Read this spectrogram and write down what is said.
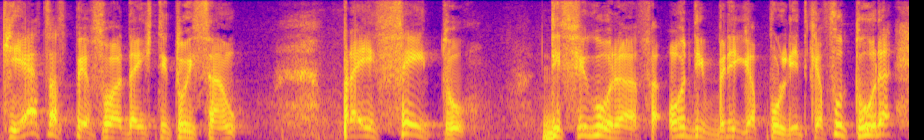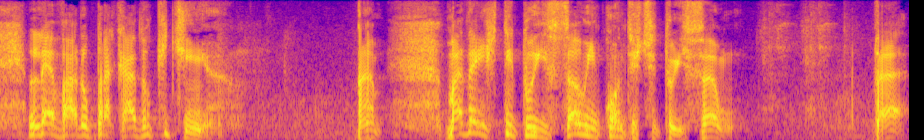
que essas pessoas da instituição, para efeito de segurança ou de briga política futura, levaram para casa o que tinha. Né? Mas a instituição enquanto instituição, tá?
